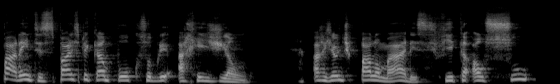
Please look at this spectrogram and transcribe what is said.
parênteses para explicar um pouco sobre a região. A região de Palomares fica ao sul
